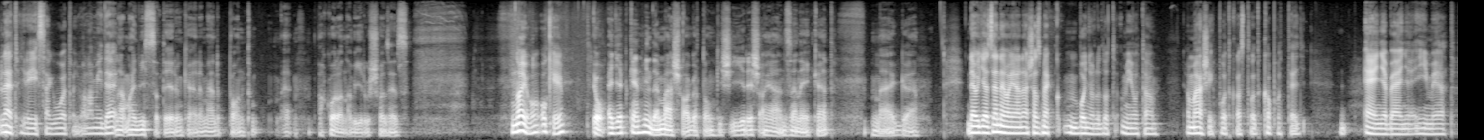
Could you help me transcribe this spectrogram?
Lehet, hogy részeg volt, vagy valami, de Na, majd visszatérünk erre, mert pont eh, a koronavírushoz ez. na jó, oké. Okay. Jó, egyébként minden más hallgatónk is ír és ajánl zenéket, meg eh, De ugye a zeneajánlás az megbonyolódott, mióta a másik podcastod kapott egy ennye-benye e-mailt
